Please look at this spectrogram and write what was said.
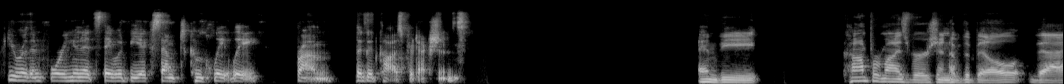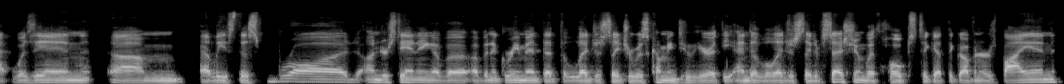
fewer than four units, they would be exempt completely from the good cause protections. And the compromise version of the bill that was in um, at least this broad understanding of a of an agreement that the legislature was coming to here at the end of the legislative session with hopes to get the governor's buy-in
